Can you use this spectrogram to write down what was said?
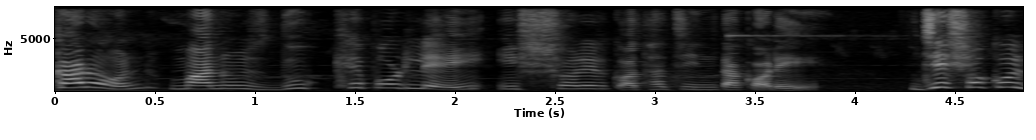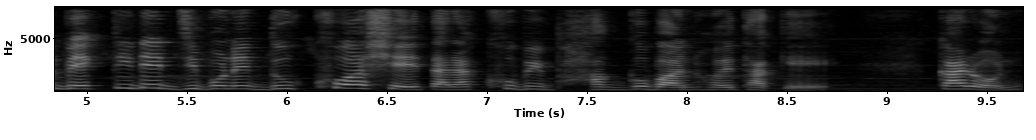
কারণ, মানুষ দুঃখে পড়লেই ঈশ্বরের কথা চিন্তা করে। যে সকল ব্যক্তিদের জীবনে দুঃখ আসে, তারা খুবই ভাগ্যবান হয়ে থাকে। কারণ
